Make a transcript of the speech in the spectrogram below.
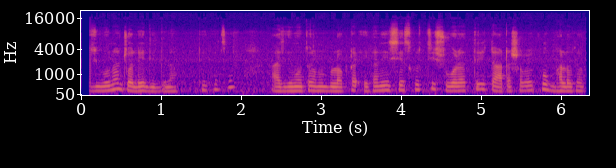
বীজগুলো জলে দিয়ে দিলাম, ঠিক আছে? আজকের মতো আমার ব্লগটা এখানেই শেষ করছি। শুভরাত্রি টাটা সবাই খুব ভালো থাকো।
